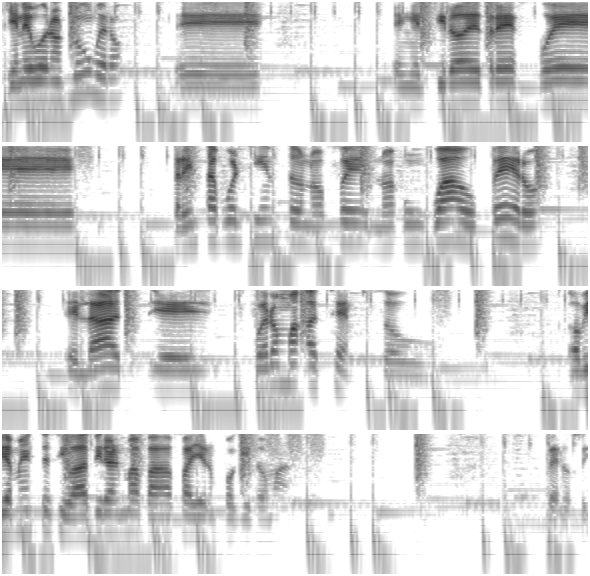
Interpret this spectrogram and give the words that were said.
tiene buenos números. Eh, en el tiro de 3 fue 30%, no fue no, un wow, pero eh, fueron más attempts. So, obviamente, si vas a tirar más, vas a fallar un poquito más. Pero sí.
